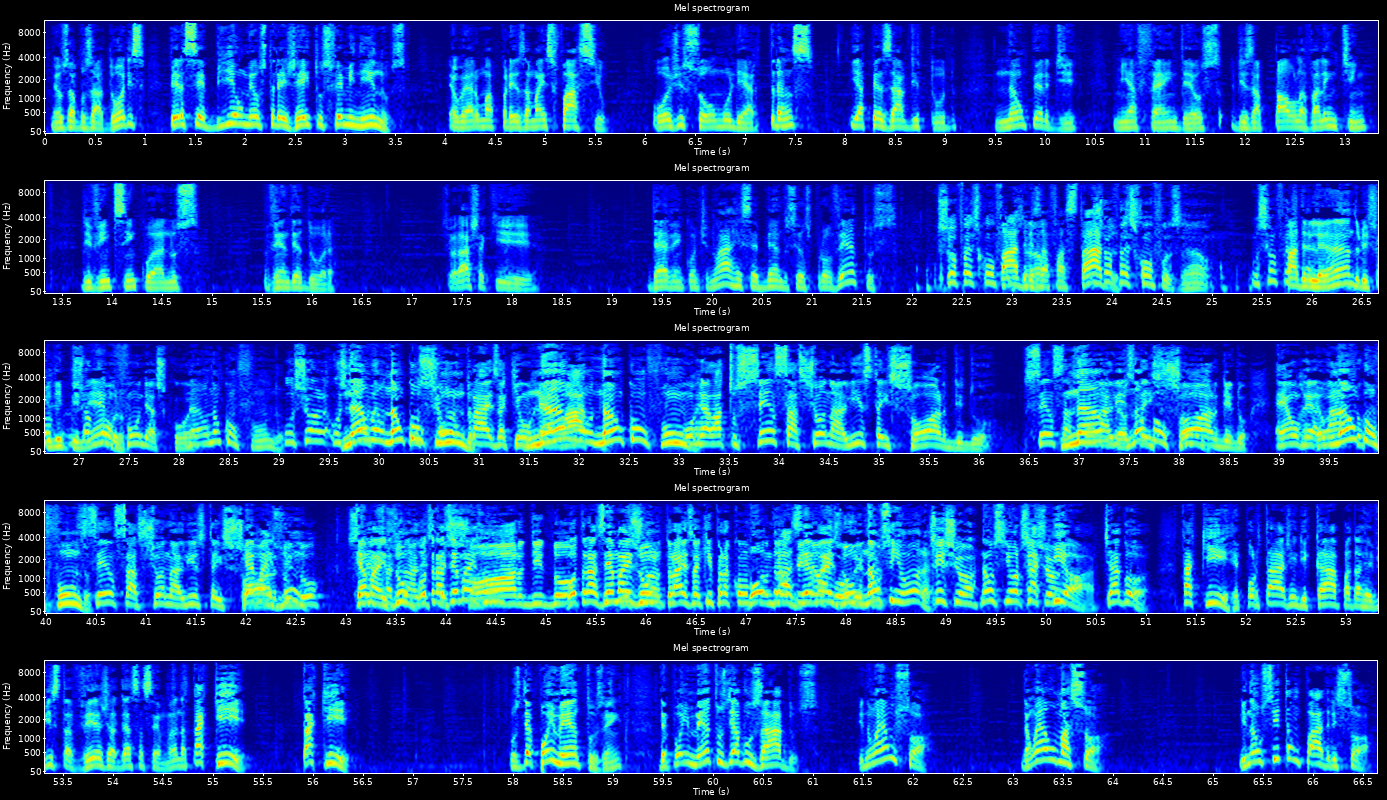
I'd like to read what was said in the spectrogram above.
Meus abusadores percebiam meus trejeitos femininos. Eu era uma presa mais fácil. Hoje sou mulher trans e, apesar de tudo, não perdi minha fé em Deus, diz a Paula Valentim, de 25 anos, vendedora. O senhor acha que devem continuar recebendo seus proventos? O senhor faz confusão. Padres afastados? O senhor faz confusão. O senhor faz Padre confusão. Leandro e O senhor- Felipe O senhor Negro? confunde as coisas. Não, não confundo. O senhor, o senhor- Não, eu não O senhor confundo. traz aqui um não, relato. eu não confundo. Um relato sensacionalista e sórdido. Sensacionalista Não, eu não e confundo. sórdido. É um relato não confundo. sensacionalista e sórdido. Quer mais um? Quer mais um? Vou trazer mais um. Sórdido. Vou trazer mais um. traz aqui para confundir Vou trazer mais um. pública. Não, senhora. Sim, senhor. Não, senhor, Sim, tá senhor. aqui, ó. Tiago, tá aqui. Reportagem de capa da revista Veja dessa semana. Tá aqui. Tá aqui. Os depoimentos, hein? Depoimentos de abusados. E não é um só. Não é uma só. E não cita um padre só.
